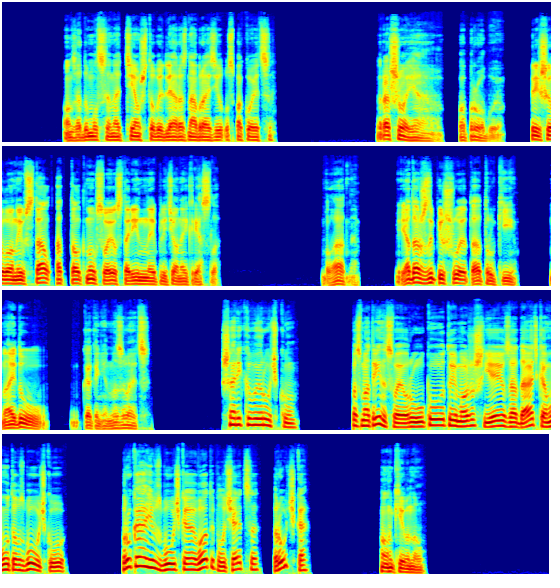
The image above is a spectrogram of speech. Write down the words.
Он задумался над тем, чтобы для разнообразия успокоиться. «Хорошо, я попробую», — решил он и встал, оттолкнув свое старинное плетеное кресло. «Ладно, я даже запишу это от руки. Найду, как они называются?» «Шариковую ручку. Посмотри на свою руку, ты можешь ею задать кому-то взбучку. Рука и взбучка, вот и получается ручка. Он кивнул.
